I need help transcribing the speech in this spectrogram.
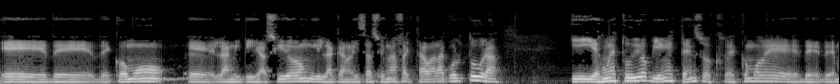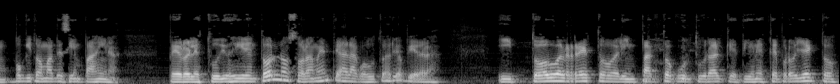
eh, de, de, cómo eh, la mitigación y la canalización afectaba a la cultura y es un estudio bien extenso, es como de, de, un poquito más de 100 páginas, pero el estudio gira en torno solamente al acueducto de Río Piedra y todo el resto del impacto cultural que tiene este proyecto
